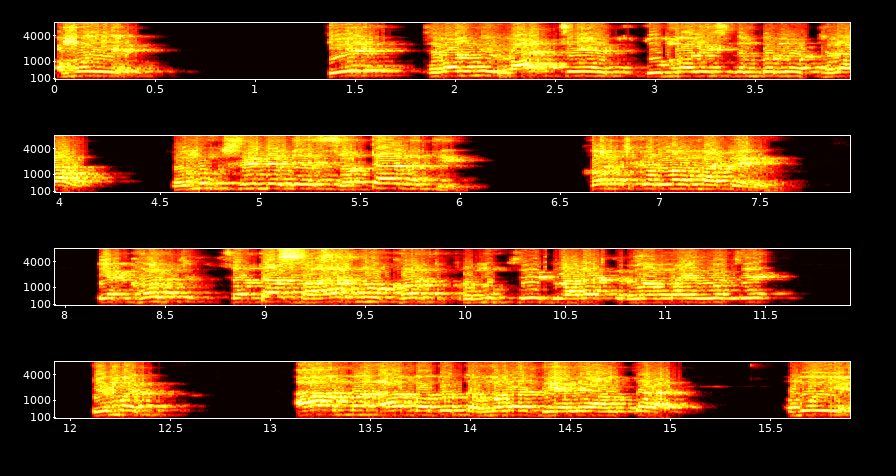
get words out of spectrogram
અમોએ જે ઠરાવની વાત છે ચુમ્માલીસ નંબરનો ઠરાવ. પ્રમુખશ્રીને જે સત્તા નથી, ખર્ચ કરવા માટેની. એ ખર્ચ, સત્તા બહારનો ખર્ચ પ્રમુખશ્રી દ્વારા કરવામાં આવ્યો છે. તેમજ આ આ બાબત અમારા ધ્યાને આવતા અમોએ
